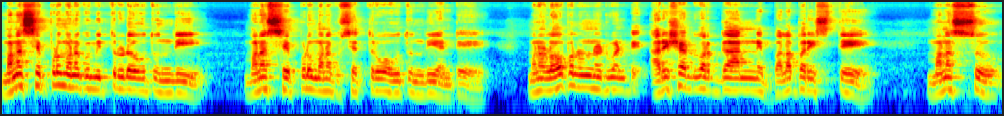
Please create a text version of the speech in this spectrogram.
మనస్సు ఎప్పుడు మనకు మిత్రుడు అవుతుంది మనస్సు ఎప్పుడు మనకు శత్రువు అవుతుంది అంటే మన లోపల ఉన్నటువంటి అరిషడ్వర్గాన్ని బలపరిస్తే మనస్సు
